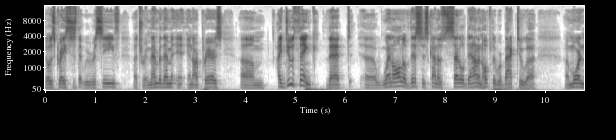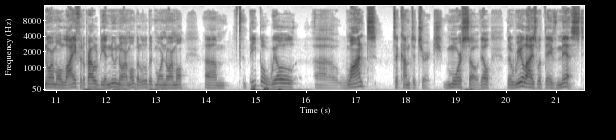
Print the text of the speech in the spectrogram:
those graces that we receive uh, to remember them in, in our prayers. Um, I do think that uh, when all of this is kind of settled down and hopefully we're back to a, a, more normal life, it'll probably be a new normal, but a little bit more normal, um, people will uh, want to come to church more so. They'll they'll realize what they've missed,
